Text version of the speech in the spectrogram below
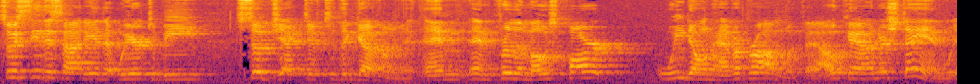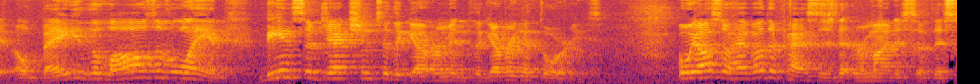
So we see this idea that we are to be subjective to the government. And, and for the most part, we don't have a problem with that. Okay, I understand. We obey the laws of the land, be in subjection to the government, to the governing authorities. But we also have other passages that remind us of this.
